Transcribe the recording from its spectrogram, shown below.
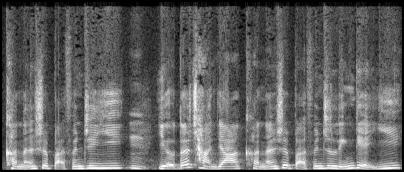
可能是百分之一，嗯，有的厂家可能是百分之零点一。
